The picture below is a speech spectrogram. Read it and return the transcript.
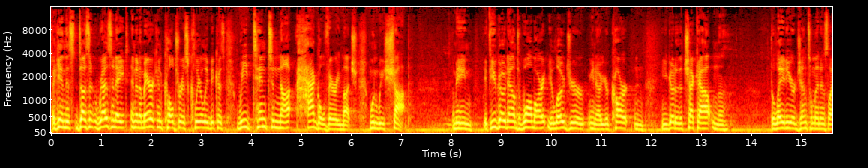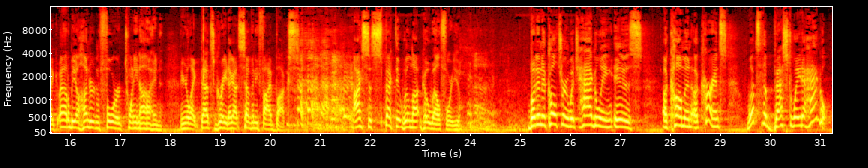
Again, this doesn't resonate in an American culture as clearly because we tend to not haggle very much when we shop. I mean, if you go down to Walmart, you load your, you know, your cart and you go to the checkout and the, the lady or gentleman is like, well, it'll be 104.29. And you're like, that's great, I got 75 bucks. I suspect it will not go well for you. But in a culture in which haggling is a common occurrence, what's the best way to haggle?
